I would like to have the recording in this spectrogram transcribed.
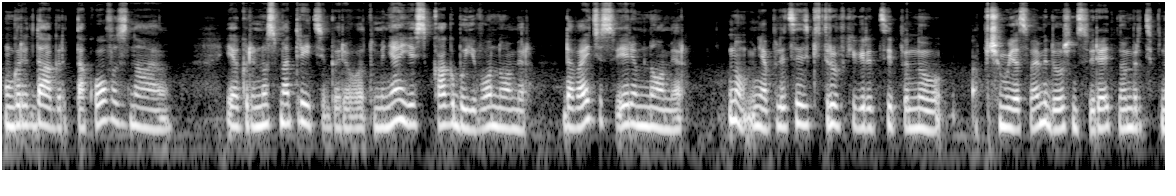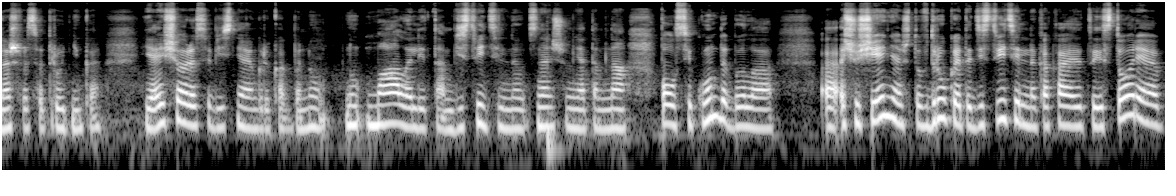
Он говорит, да, говорит, такого знаю. Я говорю, ну смотрите, говорю, вот у меня есть как бы его номер давайте сверим номер. Ну, мне полицейский трубки говорит, типа, ну, а почему я с вами должен сверять номер, типа, нашего сотрудника? Я еще раз объясняю, говорю, как бы, ну, ну мало ли там, действительно, знаешь, у меня там на полсекунды было э, ощущение, что вдруг это действительно какая-то история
